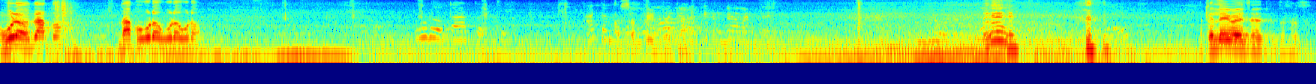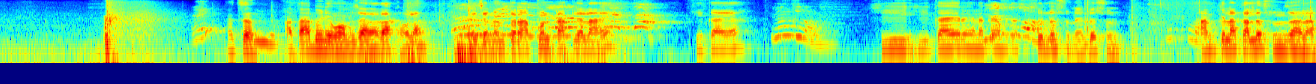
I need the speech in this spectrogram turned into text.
उडव दाखव. दाखव उडव उडव उडव. कसा ए. आता लय वेळ जायचं तसंच. हा, चल. आता आबिडे बॉम्ब झाला दाखवला. त्याच्यानंतर आपण टाकलेला आहे. ही काय आहे? ही ही काय राहिला काय म्हणतात? लसूण आहे लसूण. आमकेला का लसूण झाला?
